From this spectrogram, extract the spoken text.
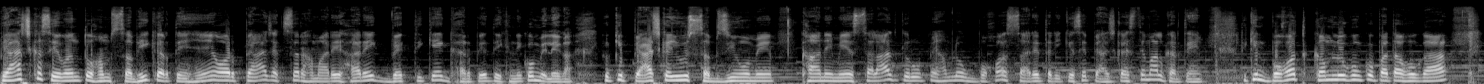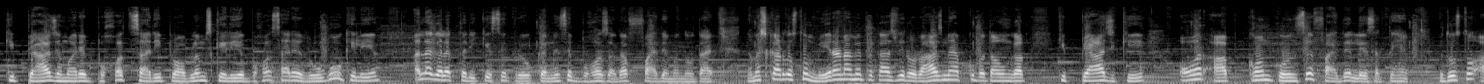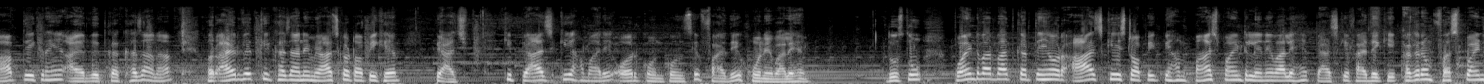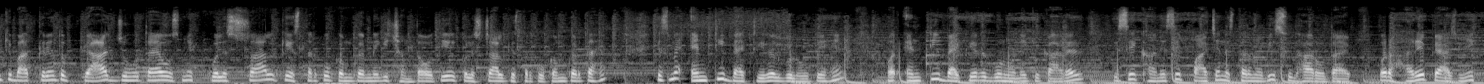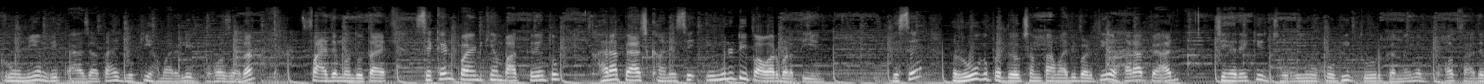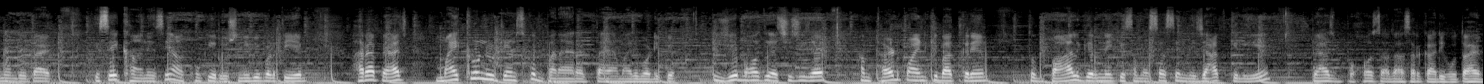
प्याज का सेवन तो हम सभी करते हैं और प्याज अक्सर हमारे हर एक व्यक्ति के घर पे देखने को मिलेगा। क्योंकि प्याज का यूज़ सब्जियों में, खाने में, सलाद के रूप में हम लोग बहुत सारे तरीके से प्याज का इस्तेमाल करते हैं। लेकिन बहुत कम लोगों को पता होगा कि प्याज हमारे बहुत सारी प्रॉब्लम्स के लिए, बहुत सारे रोगों के लिए अलग अलग तरीके से प्रयोग करने से बहुत ज़्यादा फ़ायदेमंद होता है। नमस्कार दोस्तों, मेरा नाम है प्रकाश वीर और आज मैं आपको बताऊँगा कि प्याज के और आप कौन कौन से फ़ायदे ले सकते हैं। तो दोस्तों, आप देख रहे हैं आयुर्वेद का खजाना। और आयुर्वेद के खजाने में आज का टॉपिक है प्याज। कि प्याज के हमारे और कौन कौन से फ़ायदे होने वाले हैं। दोस्तों पॉइंट बार बात करते हैं और आज के इस टॉपिक पे हम पाँच पॉइंट लेने वाले हैं प्याज के फ़ायदे के। अगर हम फ़र्स्ट पॉइंट की बात करें तो प्याज जो होता है उसमें कोलेस्ट्रॉल के स्तर को कम करने की क्षमता होती है। कोलेस्ट्रॉल के स्तर को कम करता है। इसमें एंटी बैक्टीरियल गुण होते हैं और एंटी बैक्टीरियल गुण होने के कारण इसे खाने से पाचन स्तर में भी सुधार होता है और हरे प्याज में क्रोमियम भी पाया जाता है, जो कि हमारे लिए बहुत ज़्यादा फ़ायदेमंद होता है। सेकेंड पॉइंट की हम बात करें तो हरा प्याज खाने से इम्यूनिटी पावर बढ़ती है। जिससे रोग प्रतिरोधक क्षमता हमारी बढ़ती है और हरा प्याज चेहरे की झुर्रियों को भी दूर करने में बहुत फ़ायदेमंद होता है। इसे खाने से आँखों की रोशनी भी बढ़ती है। हरा प्याज माइक्रो न्यूट्रिएंट्स को बनाए रखता है हमारी बॉडी पे। तो ये बहुत ही अच्छी चीज़ है। हम थर्ड पॉइंट की बात करें तो बाल गिरने की समस्या से निजात के लिए प्याज बहुत ज़्यादा असरकारी होता है।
